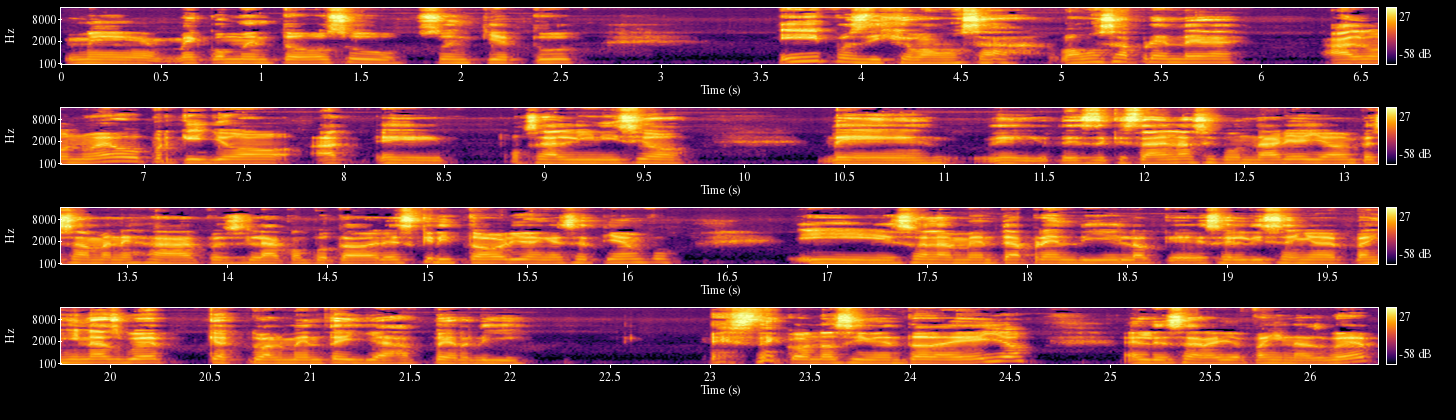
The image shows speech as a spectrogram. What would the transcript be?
me, me comentó su, su inquietud y pues dije, vamos a, vamos a aprender algo nuevo porque yo, eh, o sea, al inicio de, desde que estaba en la secundaria, yo empecé a manejar pues la computadora escritorio en ese tiempo y solamente aprendí lo que es el diseño de páginas web que actualmente ya perdí este conocimiento de ello, el desarrollo de páginas web.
